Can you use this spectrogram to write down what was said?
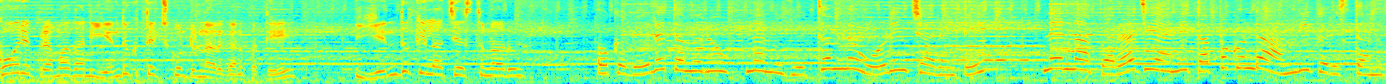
కోరి ప్రమాదాన్ని ఎందుకు తెచ్చుకుంటున్నారు గణపతి? ఎందుకు ఇలా చేస్తున్నారు? ఒకవేళ తమరు నన్ను యుద్ధంలో ఓడించారంటే నేను నా పరాజయాన్ని తప్పకుండా అంగీకరిస్తాను.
